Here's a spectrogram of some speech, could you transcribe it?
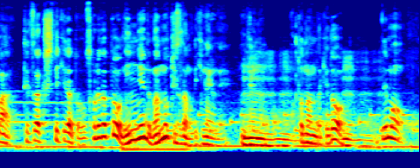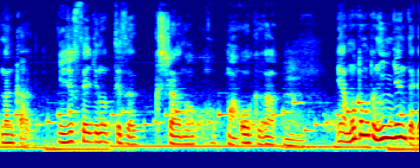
まあ哲学史的だとそれだと人間で何の決断もできないよねみたいなことなんだけど、うんうんでもなんか20世紀の哲学者の、まあ、多くがいやもともと人間って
